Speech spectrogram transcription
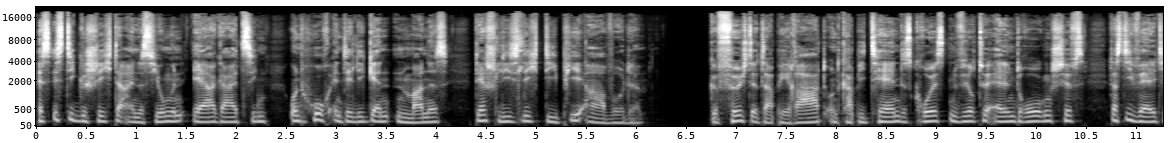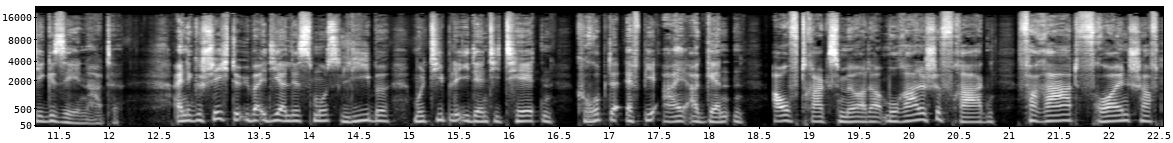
Es ist die Geschichte eines jungen, ehrgeizigen und hochintelligenten Mannes, der schließlich DPA wurde. Gefürchteter Pirat und Kapitän des größten virtuellen Drogenschiffs, das die Welt je gesehen hatte. Eine Geschichte über Idealismus, Liebe, multiple Identitäten, korrupte FBI-Agenten, Auftragsmörder, moralische Fragen, Verrat, Freundschaft,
